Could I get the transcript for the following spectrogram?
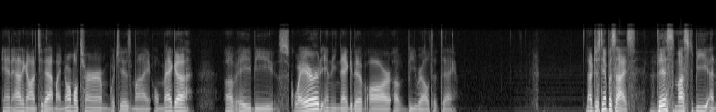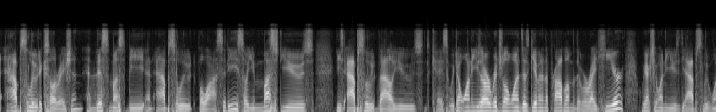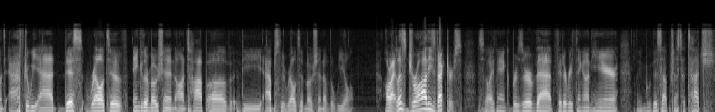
and adding on to that my normal term, which is my omega of AB squared in the negative R of B relative to A. Now just emphasize, this must be an absolute acceleration and this must be an absolute velocity. So you must use these absolute values. Okay, so we don't want to use our original ones as given in the problem that were right here. We actually want to use the absolute ones after we add this relative angular motion on top of the absolute relative motion of the wheel. All right, let's draw these vectors. So I think I can preserve that, fit everything on here. Let me move this up just a touch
